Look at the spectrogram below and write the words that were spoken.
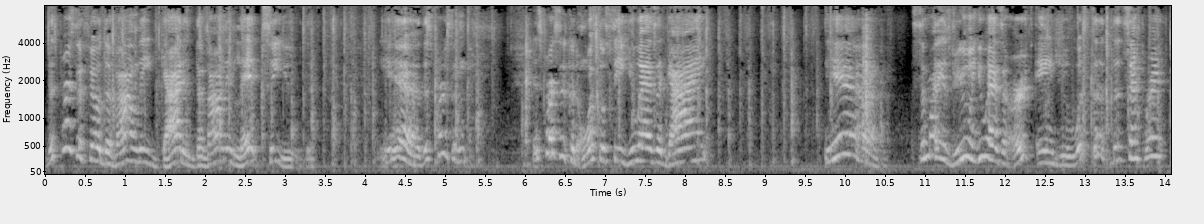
This person feel divinely guided, divinely led to you. Yeah, this person, this person could also see you as a guide. Yeah. Somebody is viewing you as an earth angel. What's the, the temperance?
